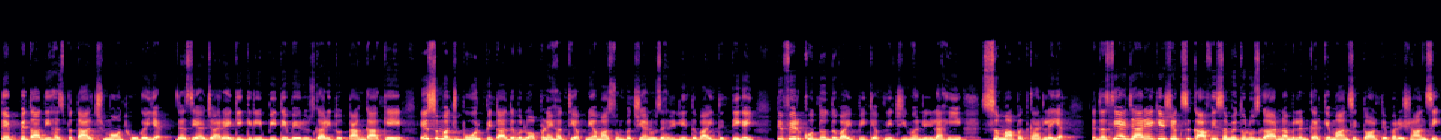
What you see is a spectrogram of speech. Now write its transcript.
ਤੇ ਪਿਤਾ ਦੀ ਹਸਪਤਾਲ 'ਚ ਮੌਤ ਹੋ ਗਈ ਹੈ। ਦੱਸਿਆ ਜਾ ਰਿਹਾ ਹੈ ਕਿ ਗਰੀਬੀ ਤੇ ਬੇਰੁਜ਼ਗਾਰੀ ਤੋਂ ਤੰਗ ਆ ਕੇ ਇਸ ਮਜਬੂਰ ਪਿਤਾ ਦੇ ਵੱਲੋਂ ਆਪਣੇ ਹੱਥੀਂ ਆਪਣੀਆਂ ਮਾਸੂਮ ਬੱਚੀਆਂ ਨੂੰ ਜ਼ਹਿਰੀਲੀ ਦਵਾਈ ਦਿੱਤੀ ਗਈ ਤੇ ਫਿਰ ਖੁਦ ਉਹ ਦਵਾਈ ਪੀ ਕੇ ਆਪਣੀ ਜੀਵਨ ਲੀਲਾ ਹੀ ਸਮਾਪਤ ਕਰ ਲਈ ਹੈ। ਤੇ ਦੱਸਿਆ ਜਾ ਰਿਹਾ ਹੈ ਕਿ ਇਹ ਸ਼ਖਸ ਕਾਫੀ ਸਮੇਂ ਤੋਂ ਰੁਜ਼ਗਾਰ ਨਾ ਮਿਲਣ ਕਰਕੇ ਮਾਨਸਿਕ ਤੌਰ ਤੇ ਪਰੇਸ਼ਾਨ ਸੀ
